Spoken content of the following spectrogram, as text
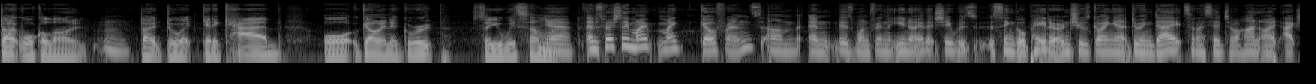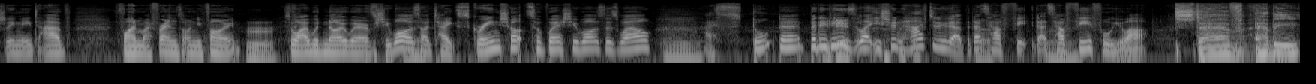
don't walk alone. Mm. Don't do it. Get a cab or go in a group so you're with someone. Yeah, and especially my my girlfriends. Um, and there's one friend that you know that she was a single Peter, and she was going out doing dates. And I said to her, "Hun, I actually need to have find my friends on your phone, hmm. so I would know wherever she was. I'd take screenshots of where she was as well. Hmm. I stalked her, but it You is did. like you shouldn't have to do that. But that's how fe- that's how hmm. fearful you are. Stav, Abby,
